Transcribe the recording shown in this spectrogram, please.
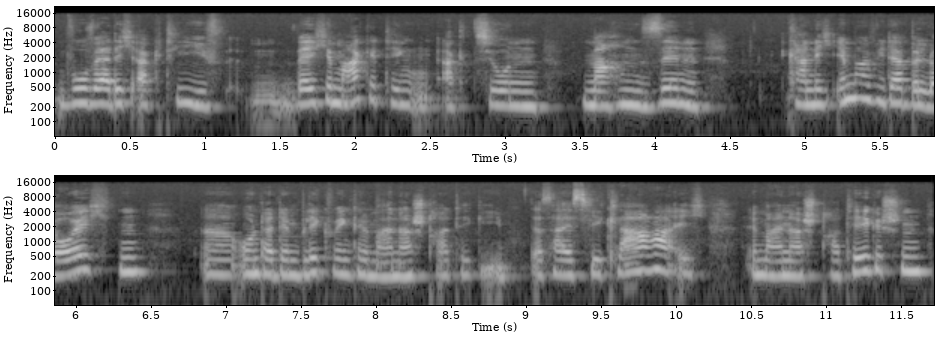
Wo werde ich aktiv? Welche Marketingaktionen machen Sinn? Kann ich immer wieder beleuchten äh, unter dem Blickwinkel meiner Strategie. Das heißt, je klarer ich in meiner strategischen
